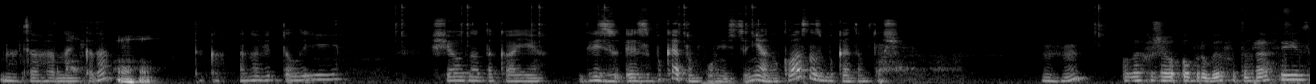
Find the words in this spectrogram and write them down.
Ну, ця гарненька, так? Да? Угу. Така. А ну віддали її. Ще одна така є. Дивись, з, е, з букетом повністю. Ні, ну класно з букетом теж. Угу. Олег вже обробив фотографії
